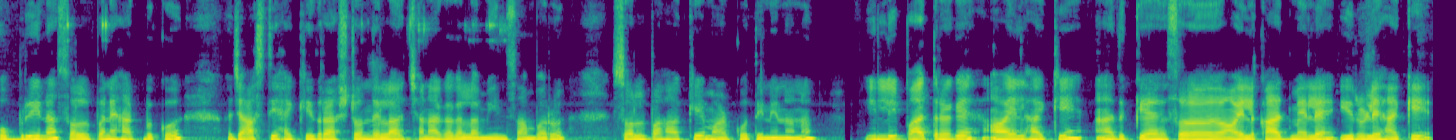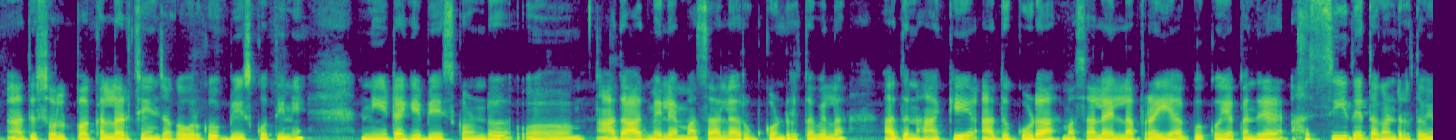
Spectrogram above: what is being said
ಕೊಬ್ಬರಿನ ಸ್ವಲ್ಪನೇ ಹಾಕಬೇಕು. ಜಾಸ್ತಿ ಹಾಕಿದ್ರೆ ಅಷ್ಟೊಂದೆಲ್ಲ ಚೆನ್ನಾಗಾಗಲ್ಲ ಮೀನು ಸಾಂಬಾರು. ಸ್ವಲ್ಪ ಹಾಕಿ ಮಾಡ್ಕೋತೀನಿ ನಾನು. ಇಲ್ಲಿ ಪಾತ್ರೆಗೆ ಆಯಿಲ್ ಹಾಕಿ, ಅದಕ್ಕೆ ಸ ಆಯಿಲ್ ಕಾದ್ಮೇಲೆ ಈರುಳ್ಳಿ ಹಾಕಿ, ಅದು ಸ್ವಲ್ಪ ಕಲರ್ ಚೇಂಜ್ ಆಗೋವರೆಗೂ ಬೇಯಿಸ್ಕೊತೀನಿ. ನೀಟಾಗಿ ಬೇಯಿಸ್ಕೊಂಡು ಅದಾದಮೇಲೆ ಮಸಾಲ ರುಬ್ಕೊಂಡಿರ್ತಾವೆಲ್ಲ, ಅದನ್ನು ಹಾಕಿ, ಅದು ಕೂಡ ಮಸಾಲೆ ಎಲ್ಲ ಫ್ರೈ ಆಗಬೇಕು. ಯಾಕಂದರೆ ಹಸಿದೇ ತಗೊಂಡಿರ್ತವೆ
